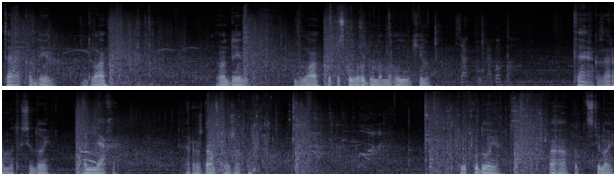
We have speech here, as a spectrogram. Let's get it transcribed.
Так, один, два. Один, два. То по сковороду нам на голову кинув. Так, зараз ми то сюди. Бляха. Гражданського жаху. Тут кудою? Ага, під стіною.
